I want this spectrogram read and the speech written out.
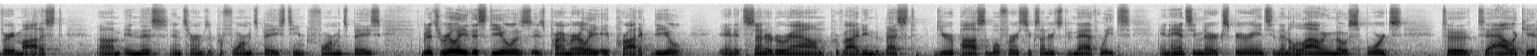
very modest um, in this, in terms of performance-based, team performance-based. But it's really, this deal is, is primarily a product deal, and it's centered around providing the best gear possible for our 600 student athletes, enhancing their experience, and then allowing those sports to, to allocate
